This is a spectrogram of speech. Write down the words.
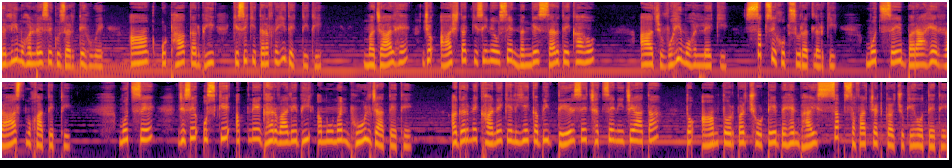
گلی محلے سے گزرتے ہوئے آنکھ اٹھا کر بھی کسی کی طرف نہیں دیکھتی تھی۔ مجال ہے جو آج تک کسی نے اسے ننگے سر دیکھا ہو۔ آج وہی محلے کی سب سے خوبصورت لڑکی مجھ سے براہ راست مخاطب تھی۔ مجھ سے جسے اس کے اپنے گھر والے بھی عموماً بھول جاتے تھے۔ اگر میں کھانے کے لیے کبھی دیر سے چھت سے نیچے آتا تو عام طور پر چھوٹے بہن بھائی سب صفا چٹ کر چکے ہوتے تھے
